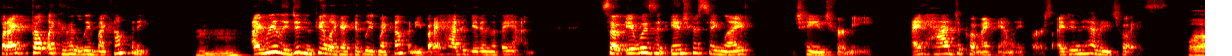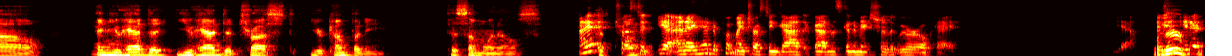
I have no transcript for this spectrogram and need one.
but I felt like I couldn't leave my company. Mm-hmm. I really didn't feel like I could leave my company, but I had to get in the van. So it was an interesting life change for me. I had to put my family first. I didn't have any choice. Wow. And you had to you had to trust your company to someone else. I had trusted, yeah, and I had to put my trust in God that God was going to make sure that we were okay. I mean, in,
